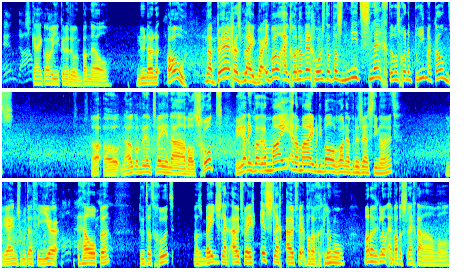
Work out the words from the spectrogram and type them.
Eens kijken wat we hier kunnen doen. Banel. Nu naar de... Oh! Naar Bergers blijkbaar. Ik wou eigenlijk gewoon naar Weghorst. Dat was niet slecht. Dat was gewoon een prima kans. Uh-oh, nou komt Willem 2 in de aanval. Schot, redding van Ramai. En dan maaien we die bal gewoon even de 16 uit. Range moet even hier helpen. Doet dat goed. Was een beetje slecht uitverdedigd. Is slecht uitverdedigd. Wat een geklungel. Wat een geklungel. En wat een slechte aanval.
